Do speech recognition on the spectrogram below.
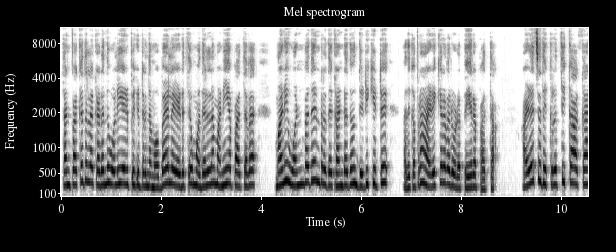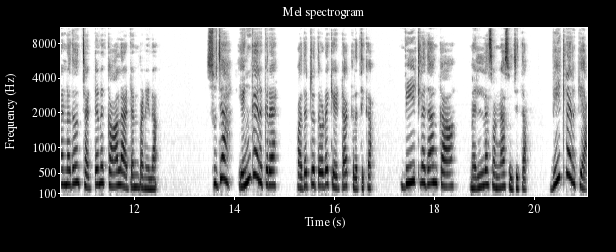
தன் பக்கத்தில் கடந்து ஒலி எழுப்பிக்கிட்டு இருந்த மொபைலை எடுத்து முதல்ல மணியை பார்த்தவ மணி ஒன்பதுன்றதை கண்டதும் திடுக்கிட்டு அதுக்கப்புறம் அழைக்கிறவரோட பேரை பார்த்தா. அழைச்சது கிருத்திகா அக்கான்னதும் சட்டுன்னு காலை அட்டன் பண்ணினான் சுஜா எங்கே இருக்கிற? பதற்றத்தோட கேட்டா கிருத்திகா. வீட்டில் தான்க்கா மெல்ல சொன்னா சுஜிதா. வீட்டில் இருக்கியா?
